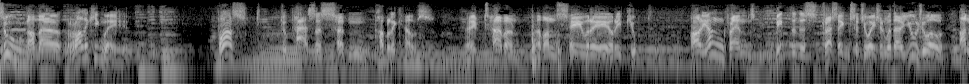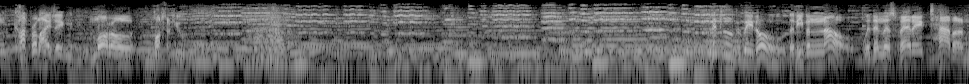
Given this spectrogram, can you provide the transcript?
soon on their rollicking way. Forced to pass a certain public house, a tavern of unsavory repute, our young friends meet the distressing situation with their usual uncompromising moral fortitude. Little do they know that even now, within this very tavern,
